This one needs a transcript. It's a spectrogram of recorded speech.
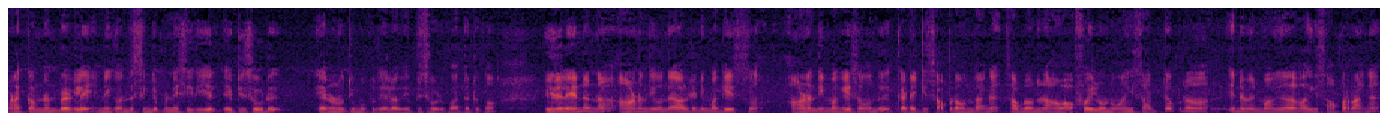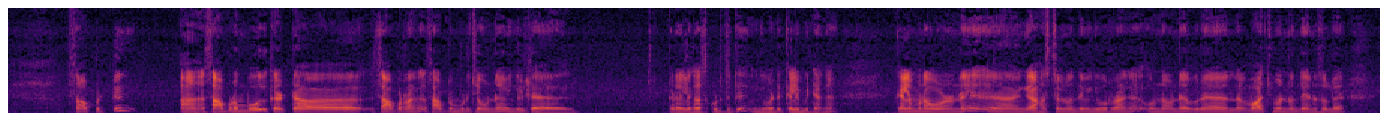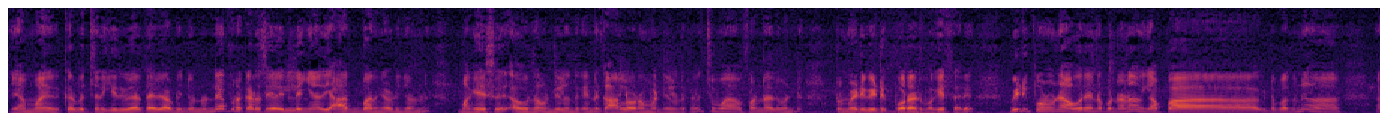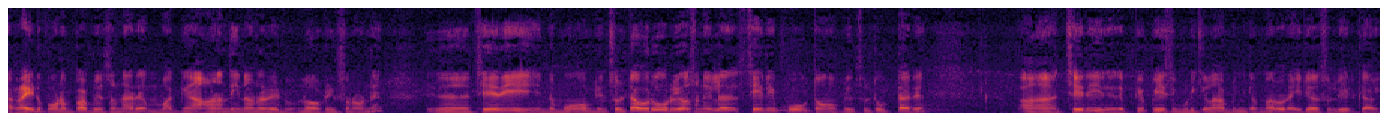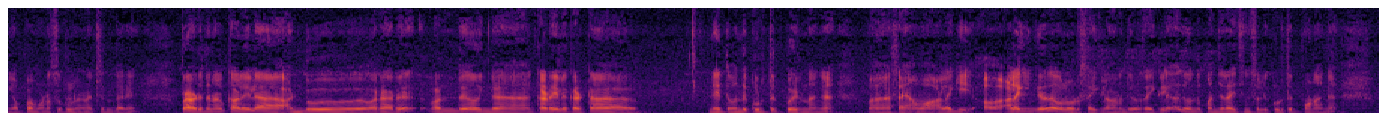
வணக்கம் நண்பர்களே இன்றைக்கி வந்து சிங்கப்பண்ணி சீரியல் எபிசோடு இரநூத்தி முப்பத்தி ஏழாவது எபிசோடு பார்த்துட்ருக்கோம். இதில் என்னென்னா ஆனந்தி வந்து ஆல்ரெடி மகேஷும் ஆனந்தி மகேஷும் வந்து கடைக்கு சாப்பிட வந்தாங்க. சாப்பிட வந்து நான் அஃபைல் ஒன்று வாங்கி சாப்பிட்டு அப்புறம் என்ன வேணுமோ அவங்க வாங்கி சாப்பிட்றாங்க. சாப்பிட்டு சாப்பிடும்போது கரெக்டாக சாப்பிட்றாங்க. சாப்பிட்டு முடித்த உடனே இவங்கள்ட்ட கடையில் காசு கொடுத்துட்டு இவங்க மட்டும் கிளம்பிட்டாங்க. கிளம்புன உடனே இங்கே ஹாஸ்டல் வந்து இவங்க விட்றாங்க. ஒன்று உடனே அப்புறம் அந்த வாட்ச்மேன் வந்து என்ன சொல்கிறார் ஏம்மா இருக்கிற பிரச்சனைக்கு இது வேறு தேவை அப்படின்னு சொன்னோடனே அப்புறம் கடைசியாக இல்லைங்க அது யாருன்னு பாருங்க அப்படின்னு சொன்னோன்னே மகேஷ் அவர் தான் வண்டியில் வந்துருக்காரு. இன்னும் காரில் வராமல் வண்டியில் வந்துருக்காரு. சும்மா ஃபன்னாக இது பண்ணிட்டு அப்புறம் மறுபடியும் வீட்டுக்கு போகிறாரு மகேஷ் சார். வீட்டுக்கு போனோடனே அவர் என்ன பண்ணாருன்னா அவங்க அப்பா கிட்ட பார்த்தோன்னா ரைடு போனப்போ அப்படின்னு சொன்னார். மக் ஆனந்தையும் நானும் ரைடு போகணும் அப்படின்னு சொன்னோடனே சரி சரி மோ அப்படின்னு சொல்லிட்டு அவரும் ஒரு யோசனையில் சரி போகட்டும் அப்படின்னு சொல்லிட்டு விட்டார். சரி இது எப்படியோ பேசி முடிக்கலாம் அப்படிங்கிற மாதிரி ஒரு ஐடியா சொல்லியிருக்கு. அவங்க அப்பா மனசுக்குள்ளே நினச்சிருந்தாரு. அப்புறம் அடுத்த நாள் காலையில் அன்பு வராரு. வந்து அவங்க கடையில் கரெக்டாக நேற்று வந்து கொடுத்துட்டு போயிருந்தாங்க. அவன் அழகி. அழகிங்கிறது அவளோட சைக்கிள் ஆனந்தியோட சைக்கிள் அது வந்து பஞ்சர் ஆயிடுச்சுன்னு சொல்லி கொடுத்துட்டு போனாங்க.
